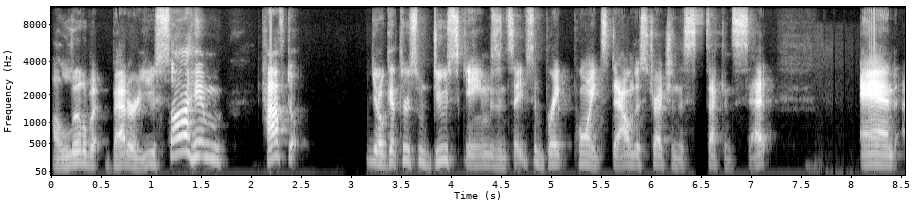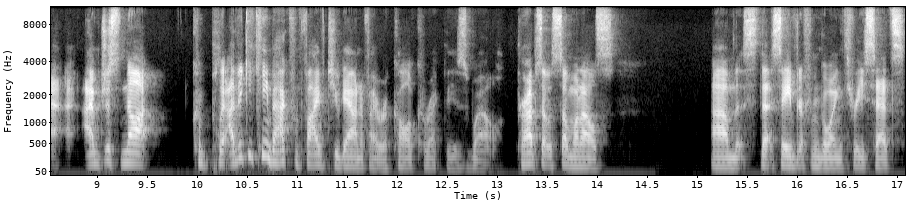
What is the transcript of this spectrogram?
a little bit better, you saw him have to, you know, get through some deuce games and save some break points down the stretch in the second set. And I, I'm just not complete. I think he came back from 5 2 down, if I recall correctly, as well. Perhaps that was someone else um, that, that saved it from going three sets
